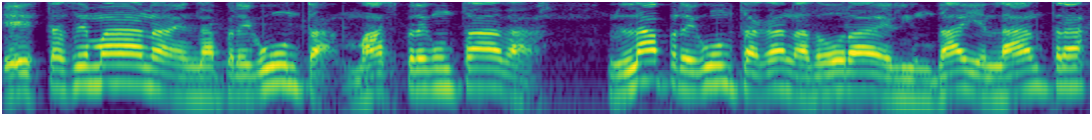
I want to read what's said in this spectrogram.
Esta semana en la pregunta más preguntada, la pregunta ganadora el Hyundai Elantra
